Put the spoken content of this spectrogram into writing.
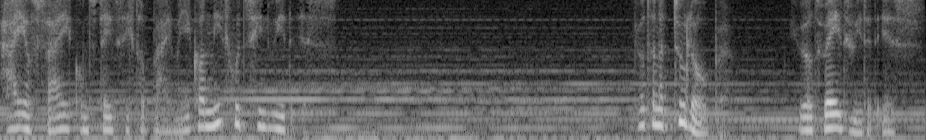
Hij of zij komt steeds dichterbij, maar je kan niet goed zien wie het is. Je wilt er naartoe lopen. Je wilt weten wie dit is.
